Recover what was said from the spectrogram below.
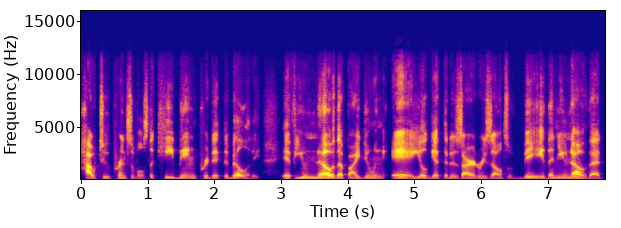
how to principles. The key being predictability. If you know that by doing A, you'll get the desired results of B, then you know that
